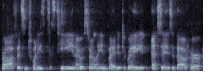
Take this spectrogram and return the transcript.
for office in 2016, I was certainly invited to write essays about her.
